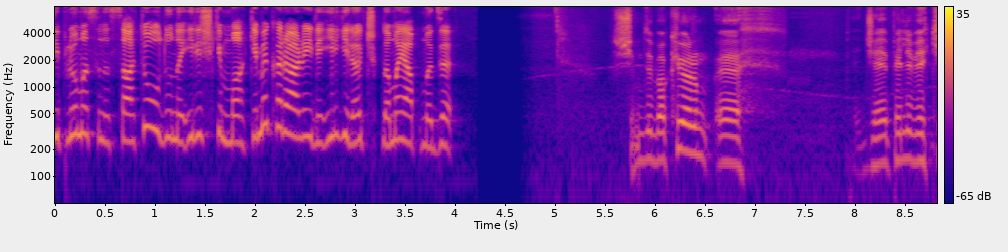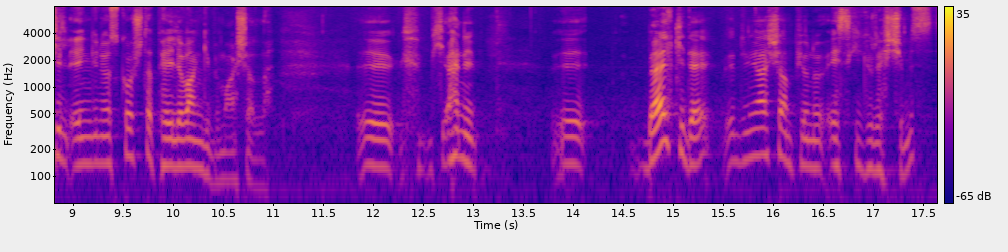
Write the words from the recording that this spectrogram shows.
Diplomasının sahte olduğuna ilişkin mahkeme kararı ile ilgili açıklama yapmadı. Şimdi bakıyorum e, CHP'li vekil Engin Özkoç da pehlivan gibi maşallah. E, yani e, belki de dünya şampiyonu eski güreşçimiz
